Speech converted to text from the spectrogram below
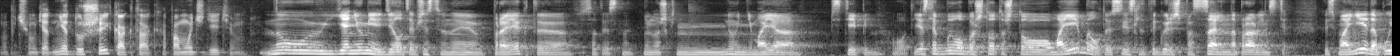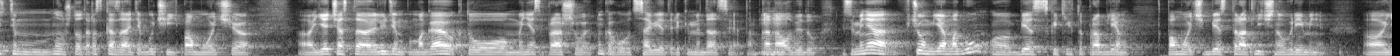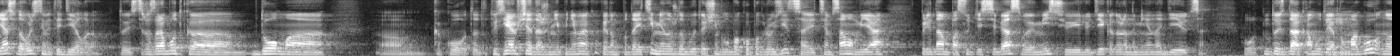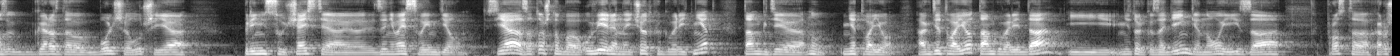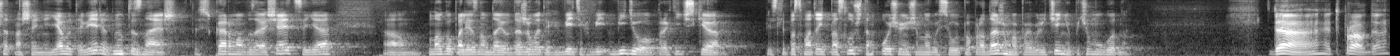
Ну почему? У тебя нет души, как так, а помочь детям? Ну, я не умею делать общественные проекты, соответственно, немножко, ну, не моя степень. Вот. Если было бы что-то, что моей было, то есть если ты говоришь по социальной направленности, то есть моей, допустим, ну, что-то рассказать, обучить, помочь. Э, я часто людям помогаю, кто меня спрашивает, ну, какого-то совета, рекомендации, там, канал -hmm. веду. То есть у меня в чем я могу э, без каких-то проблем помочь, без трат личного времени – я с удовольствием это делаю. То есть разработка дома а, какого-то, то есть я вообще даже не понимаю, как к этому подойти, мне нужно будет очень глубоко погрузиться, и тем самым я придам, по сути, себя, свою миссию и людей, которые на меня надеются. Вот. Ну, то есть, да, кому-то mm -hmm. я помогу, но гораздо больше, лучше я принесу участие, занимаясь своим делом. То есть я за то, чтобы уверенно и четко говорить «нет» там, где, ну, не твое, а где твое, там говорить «да», и не только за деньги, но и за просто хорошие отношения. Я в это верю, ну ты знаешь. То есть карма возвращается, я э, много полезного даю. Даже в этих, в этих ви видео практически, если посмотреть, послушать, там очень-очень много всего и по продажам, и по привлечению, почему угодно. Да, это правда.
